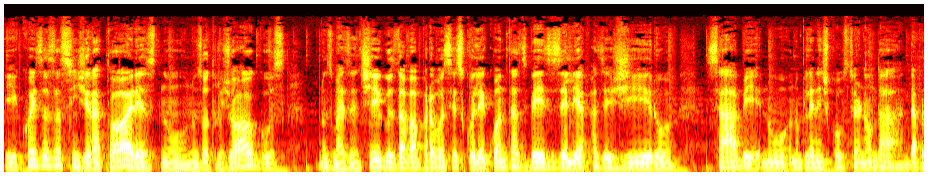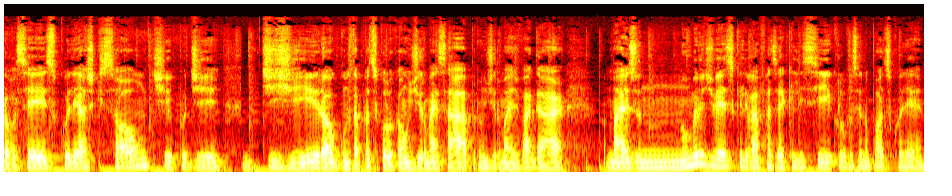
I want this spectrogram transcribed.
e coisas assim giratórias no- nos outros jogos, nos mais antigos, dava pra você escolher quantas vezes ele ia fazer giro, sabe? No, no Planet Coaster não dá. Dá pra você escolher, acho que só um tipo de, de giro. Alguns dá pra você colocar um giro mais rápido, um giro mais devagar. Mas o número de vezes que ele vai fazer aquele ciclo, você não pode escolher.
